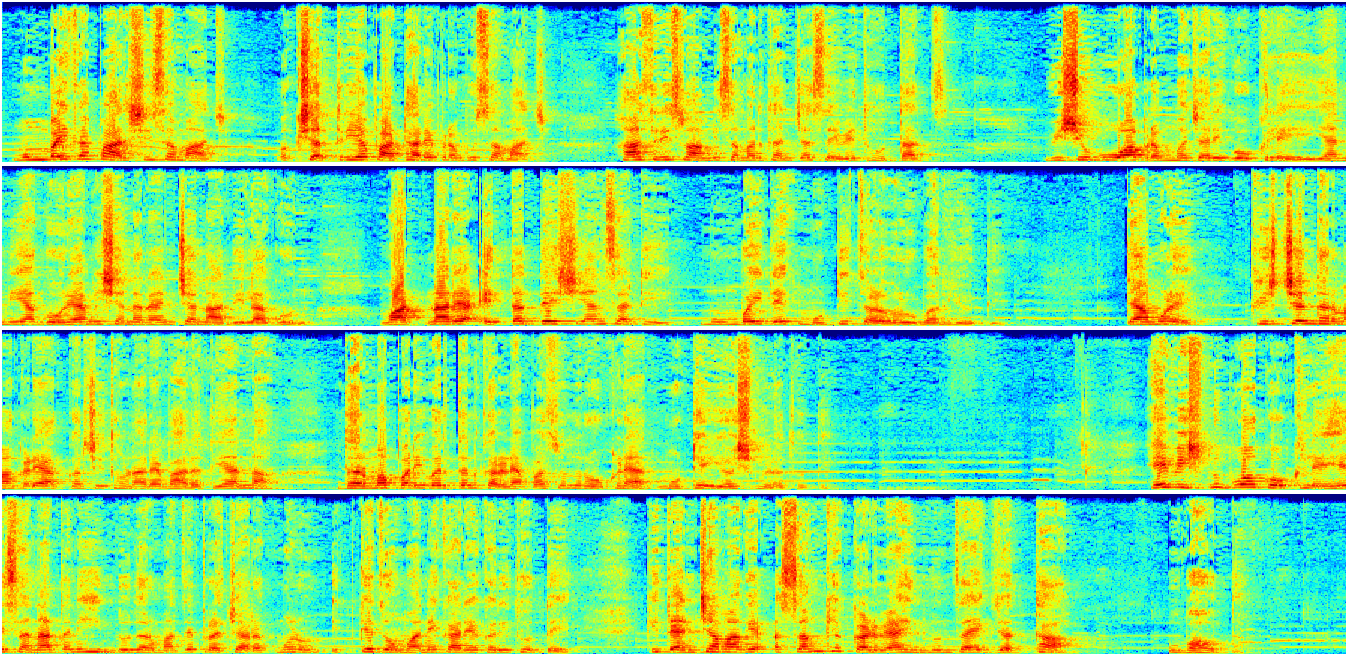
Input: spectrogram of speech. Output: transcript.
मुंबईचा पारशी समाज व क्षत्रिय पाठारे प्रभू समाज हा श्री स्वामी समर्थांच्या सेवेत होताच. विशुबुवा ब्रह्मचारी गोखले यांनी या गोऱ्या मिशनऱ्यांच्या नादी लागून वाटणाऱ्या एतद्देशीयांसाठी मुंबईत एक मोठी चळवळ उभारली होती. त्यामुळे ख्रिश्चन धर्माकडे आकर्षित होणाऱ्या भारतीयांना धर्मपरिवर्तन करण्यापासून रोखण्यात मोठे यश मिळत होते. हे विष्णुबुवा गोखले हे सनातनी हिंदू धर्माचे प्रचारक म्हणून इतके जोमाने कार्य करीत होते की त्यांच्या मागे असंख्य कडव्या हिंदूंचा एक जथ्था उभा होता.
